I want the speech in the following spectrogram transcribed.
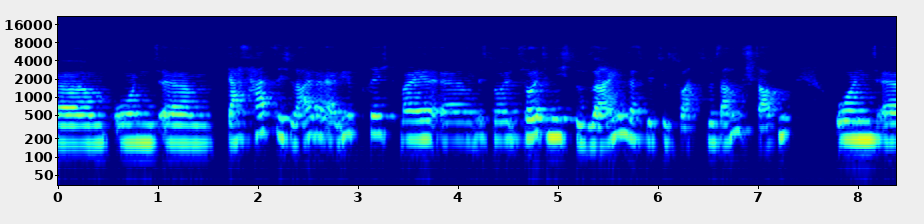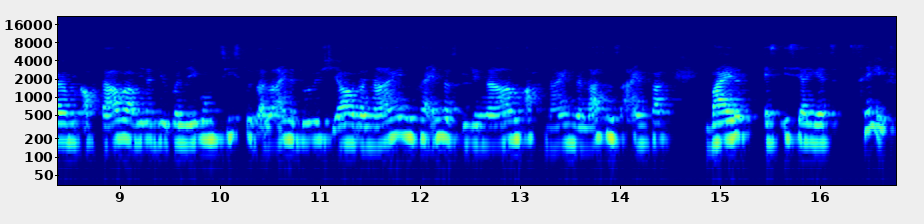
Ähm, und ähm, das hat sich leider erübrigt, weil ähm, es soll, sollte nicht so sein, dass wir zusammen starten. Und auch da war wieder die Überlegung, ziehst du es alleine durch, ja oder nein? Veränderst du den Namen? Ach nein, wir lassen es einfach, weil es ist ja jetzt safe.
